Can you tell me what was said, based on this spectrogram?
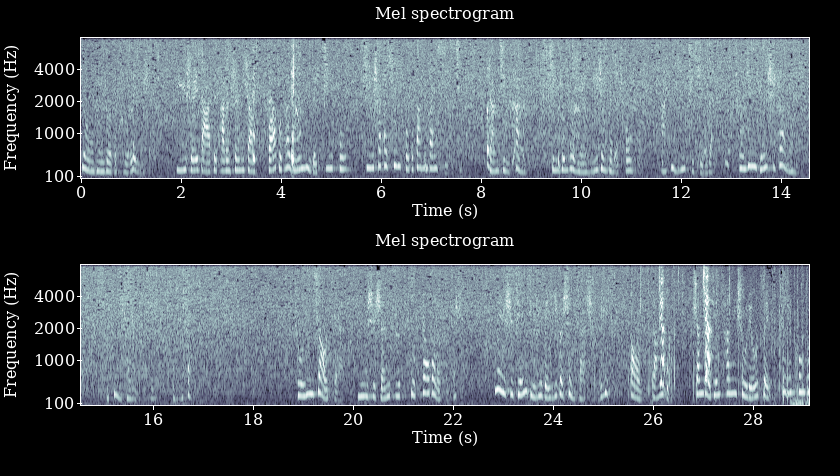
又微弱的咳了一声。雨水打在她的身上，划过她如玉的肌肤，洗刷她胸口的斑斑血迹。张静看了，心中不免一阵阵的抽痛。他第一次觉得楚英原是这么美。他闭上眼睛，不再。楚英笑起来，因是神思就飘到了别处。那是前几日的一个盛夏时令，暴雨刚过，山道间苍树流翠，就连空中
